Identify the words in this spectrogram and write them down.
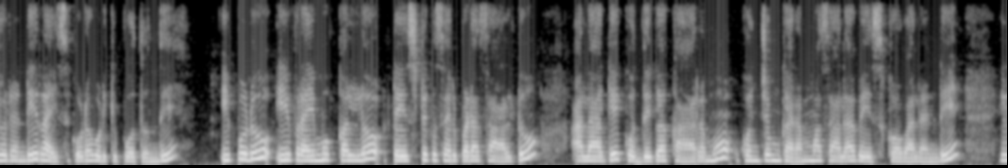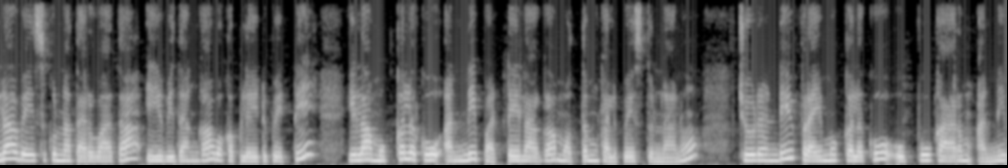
చూడండి రైస్ కూడా ఉడికిపోతుంది. ఇప్పుడు ఈ ఫ్రై ముక్కల్లో టేస్ట్కి సరిపడా సాల్టు అలాగే కొద్దిగా కారము కొంచెం గరం మసాలా వేసుకోవాలండి. ఇలా వేసుకున్న తర్వాత ఈ విధంగా ఒక ప్లేట్ పెట్టి ఇలా ముక్కలకు అన్నీ పట్టేలాగా మొత్తం కలిపేస్తున్నాను. చూడండి ఫ్రై ముక్కలకు ఉప్పు కారం అన్నీ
